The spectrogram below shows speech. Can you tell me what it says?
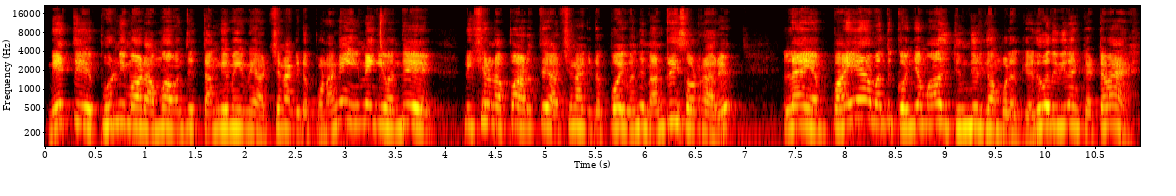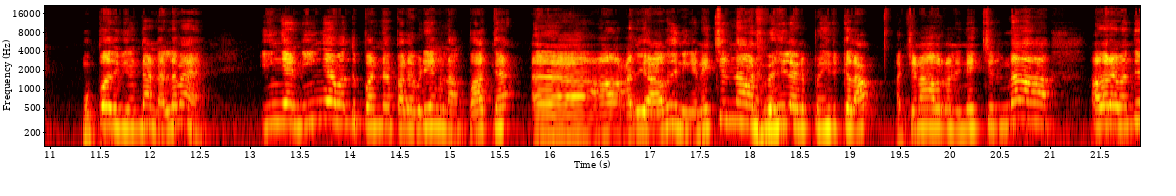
நேற்று பூர்ணிமாவோட அம்மா வந்து தங்கமே அர்ச்சனா கிட்ட போனாங்க. இன்னைக்கு வந்து நிக்ஷனோட அப்பா அடுத்து அர்ச்சனா கிட்ட போய் வந்து நன்றி சொல்றாரு. இல்ல என் பையன் வந்து கொஞ்சமாவது திருந்திருக்கான் போல இருக்கு. எழுபது வீதம் கெட்டவன் முப்பது வீதம் தான் நல்லவன். இங்க நீங்க வந்து பண்ண பல விடயங்கள் நான் பார்த்தேன். அதாவது நீங்க நினைச்சிருந்தா அவனை வெளியில அனுப்ப இருக்கலாம் அர்ச்சனா அவர்கள் நினைச்சிருந்தா அவரை வந்து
